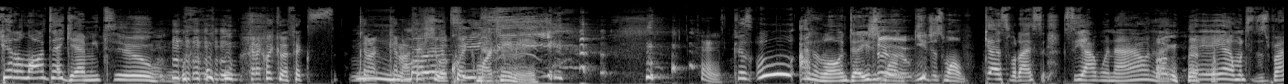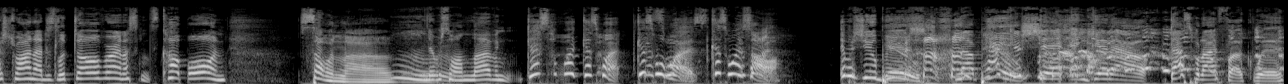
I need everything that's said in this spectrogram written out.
you had a long day. Yeah, me too. Can I quick you a fix? Can I can I fix you a quick martini? Hmm. Cause ooh, I had a long day. You just won't. You just won't guess what I see. See, I went out and I, hey, I went to this restaurant. I just looked over and I seen this couple and So in love. mm, they were so in love. And guess what? Guess what? Guess, what was? Guess what I saw? It was you, bitch. now pack your shit and get out. That's what I fuck with.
